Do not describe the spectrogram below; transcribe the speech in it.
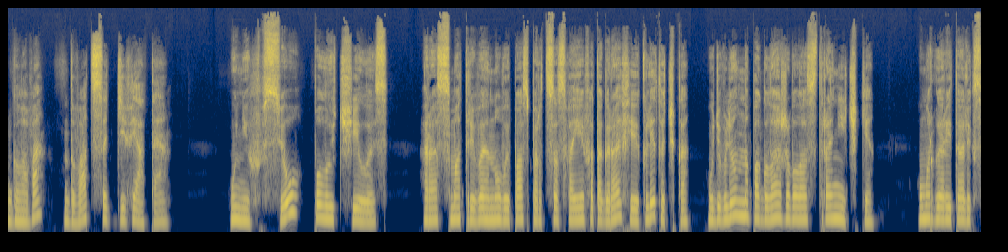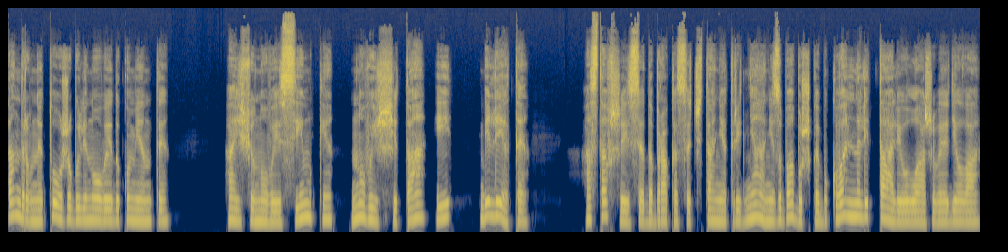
Глава двадцать девятая. У них все получилось. Рассматривая новый паспорт со своей фотографией, клеточка удивленно поглаживала странички. У Маргариты Александровны тоже были новые документы. А еще новые симки, новые счета и билеты. Оставшиеся до брака сочетания три дня они с бабушкой буквально летали, улаживая дела.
